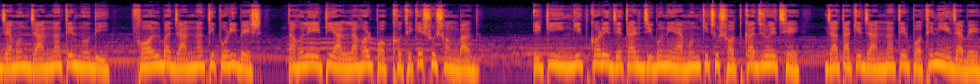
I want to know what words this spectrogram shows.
যেমন জান্নাতের নদী, ফল বা জান্নাতি পরিবেশ, তাহলে এটি আল্লাহর পক্ষ থেকে সুসংবাদ। এটি ইঙ্গিত করে যে তার জীবনে এমন কিছু সৎকাজ রয়েছে, যা তাকে জান্নাতের পথে নিয়ে যাবে।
